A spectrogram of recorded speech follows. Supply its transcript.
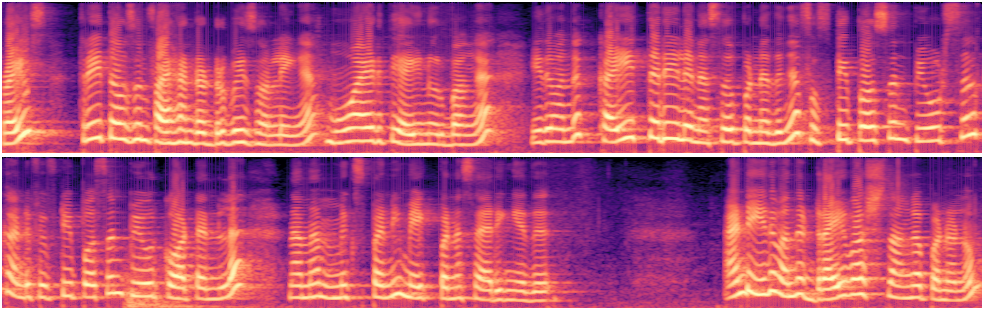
price three thousand five hundred rupees ஒன்லிங்க மூவாயிரத்தி ஐநூறுபாங்க. இது வந்து கைத்தறியில் நெசவு பண்ணதுங்க. Fifty percent pure silk and fifty percent pure காட்டனில் நம்ம மிக்ஸ் பண்ணி மேக் பண்ண சாரீங்க இது. அண்ட் இது வந்து ட்ரை வாஷ் தாங்க பண்ணணும்.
